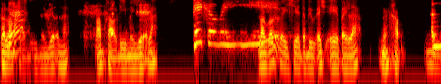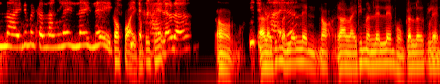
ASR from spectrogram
ก็รับข่าวดีมาเยอะละรับข่าวดีมาเยอะละเฮ้ยกวีเราก็เคยเชียร์ WHA ไปแล้วนะครับอะไรนี่มันกำลังไล่ไล่ไล่ก็ปล่อยนี่จะเขาไปเถขายอะแล้วเหรออ๋อนี่จะอะไรขาที่ยมันแล้วเล่นๆเนาะอะไรที่มันเล่นๆผมก็เลิกเล่น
